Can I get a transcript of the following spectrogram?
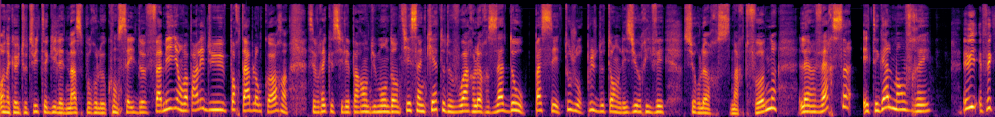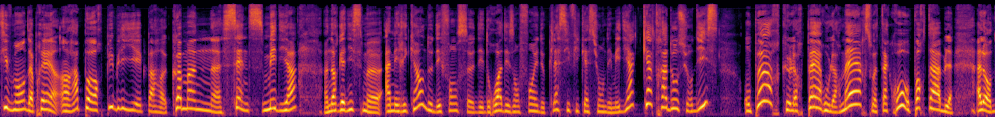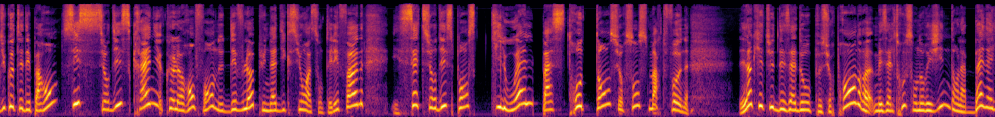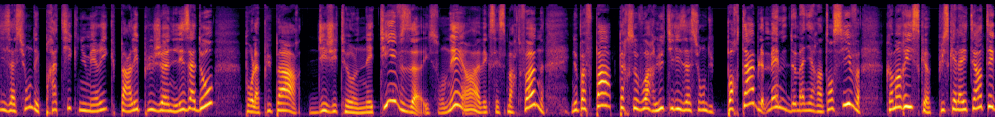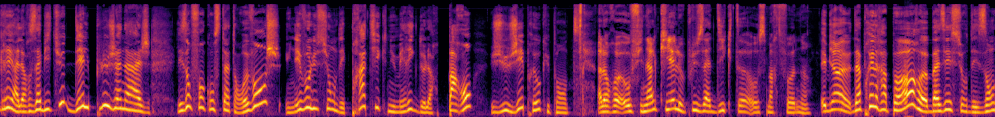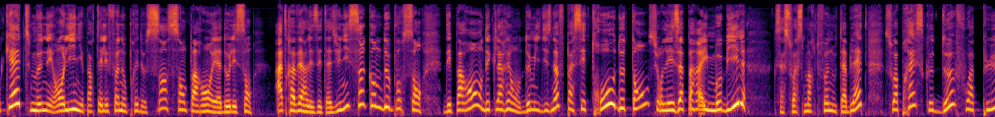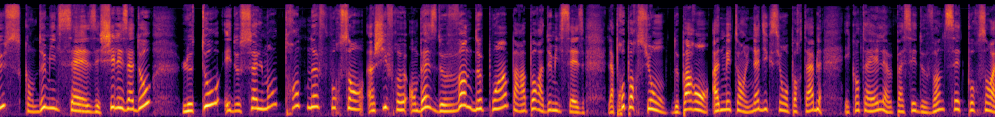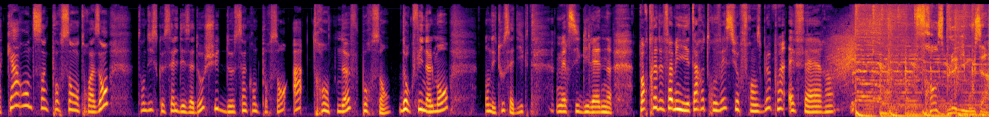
On accueille tout de suite Guylaine Masse pour le conseil de famille. On va parler du portable encore. C'est vrai que si les parents du monde entier s'inquiètent de voir leurs ados passer toujours plus de temps les yeux rivés sur leur smartphone, l'inverse est également vrai. Et oui, effectivement, d'après un rapport publié par Common Sense Media, un organisme américain de défense des droits des enfants et de classification des médias, 4 ados sur 10 ont peur que leur père ou leur mère soit accro au portable. Alors, du côté des parents, 6 sur 10 craignent que leur enfant ne développe une addiction à son téléphone et 7 sur 10 pensent qu'il ou elle passe trop de temps sur son smartphone. L'inquiétude des ados peut surprendre, mais elle trouve son origine dans la banalisation des pratiques numériques par les plus jeunes. Les ados, pour la plupart digital natives, ils sont nés hein, avec ces smartphones, ne peuvent pas percevoir l'utilisation du portable, même de manière intensive, comme un risque, puisqu'elle a été intégrée à leurs habitudes dès le plus jeune âge. Les enfants constatent en revanche une évolution des pratiques numériques de leurs parents jugée préoccupante. Alors euh, au final, qui est le plus addict au smartphone? Eh bien, euh, d'après le rapport, euh, basé sur des enquêtes menées en ligne par téléphone auprès de 500 parents et adolescents à travers les États-Unis, 52% des parents ont déclaré en 2019 passer trop de temps sur les appareils mobiles que ça soit smartphone ou tablette, soit presque deux fois plus qu'en 2016. Et chez les ados, le taux est de seulement 39%, un chiffre en baisse de 22 points par rapport à 2016. La proportion de parents admettant une addiction au portable est quant à elle passée de 27% à 45% en trois ans, tandis que celle des ados chute de 50% à 39%. Donc finalement, on est tous addicts. Merci Guylaine. Portrait de famille est à retrouver sur francebleu.fr. France Bleu Limousin.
